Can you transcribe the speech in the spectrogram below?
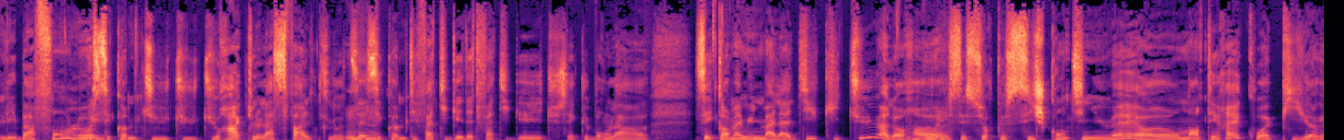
les bas-fonds, là, Oui. c'est comme tu, tu, tu racles l'asphalte, là, tu sais, Mhm. c'est comme tu es fatigué d'être fatigué, tu sais que bon là, euh, c'est quand même une maladie qui tue, alors euh, Oui. c'est sûr que si je continuais, euh, on m'enterrait, quoi. Puis euh,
